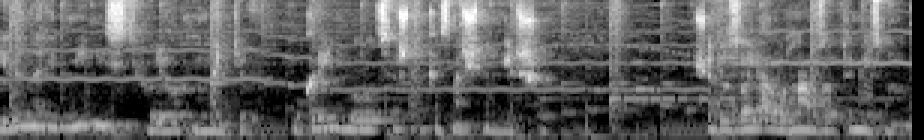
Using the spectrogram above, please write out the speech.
Єдина відмінність гольових моментів в Україні було все ж таки значно більше, що дозволяло нам з оптимізмом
